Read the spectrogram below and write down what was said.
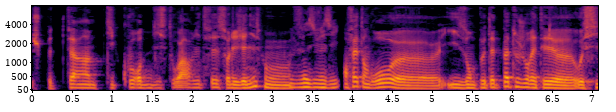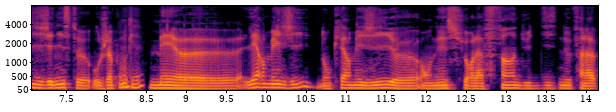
je peux te faire un petit cours d'histoire vite fait sur l'hygiénisme ou... Vas-y, vas-y. En fait, en gros, ils ont peut-être pas toujours été aussi hygiénistes au Japon, mais l'ère Meiji, donc l'ère Meiji, on est sur la fin du 19, enfin la,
